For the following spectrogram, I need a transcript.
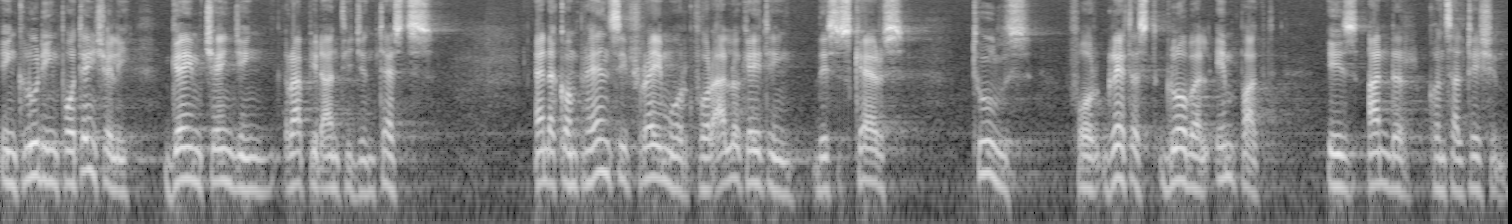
including potentially game-changing rapid antigen tests. And a comprehensive framework for allocating these scarce tools for greatest global impact is under consultation.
